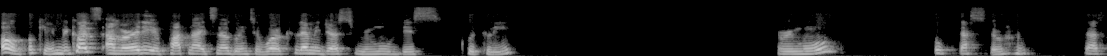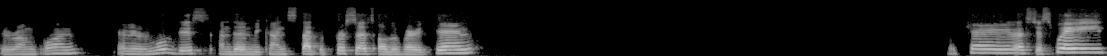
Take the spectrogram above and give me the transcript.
Oh, okay, because I'm already a partner, it's not going to work. Let me just remove this quickly. Remove. Oh, that's the, that's the wrong one. Let me remove this and then we can start the process all over again. Okay, let's just wait.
